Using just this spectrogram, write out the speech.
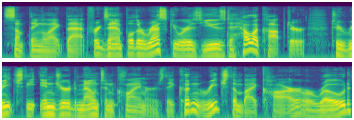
something like that. For example, the rescuers used a helicopter to reach the injured mountain climbers. They couldn't reach them by car or road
